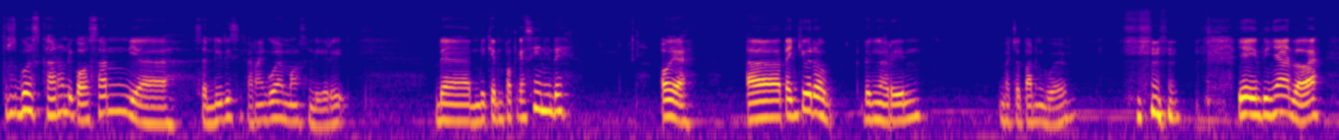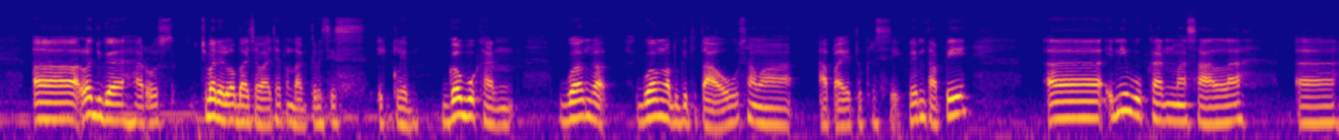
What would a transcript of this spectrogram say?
terus gue sekarang di kosan ya sendiri sih karena gue emang sendiri dan bikin podcast ini deh. Oh ya, uh, thank you udah dengerin bacotan gue. Ya intinya adalah uh, lo juga harus coba deh lo baca-baca tentang krisis iklim. Gue bukan gue nggak gue nggak begitu tahu sama apa itu krisis iklim tapi uh, ini bukan masalah uh,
